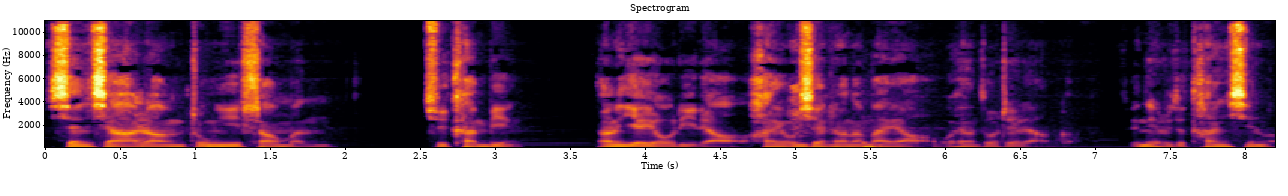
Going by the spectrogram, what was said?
线下让中医上门去看病，当然也有理疗，还有线上的卖药，我想做这两个，所以那时候就贪心了。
